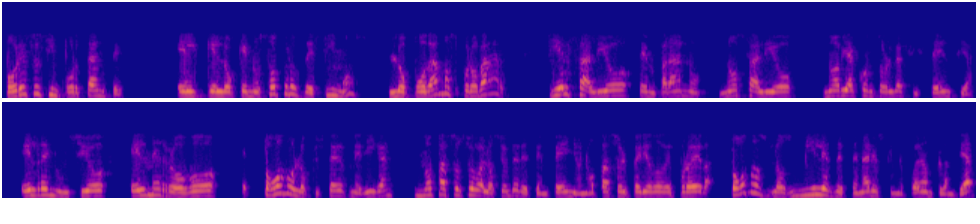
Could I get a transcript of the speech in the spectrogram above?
Por eso es importante el que lo que nosotros decimos lo podamos probar. Si él salió temprano, no salió, no había control de asistencia, él renunció, él me robó, eh, todo lo que ustedes me digan, no pasó su evaluación de desempeño, no pasó el periodo de prueba, todos los miles de escenarios que me puedan plantear,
